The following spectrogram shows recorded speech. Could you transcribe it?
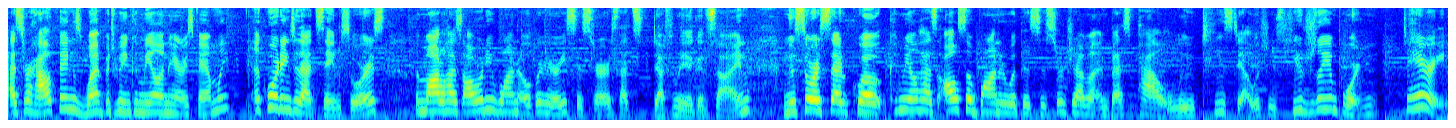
As for how things went between Camille and Harry's family, according to that same source, the model has already won over Harry's sisters. That's definitely a good sign. And the source said, quote, Camille has also bonded with his sister Gemma and best pal Lou Teasdale, which is hugely important to Harry.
